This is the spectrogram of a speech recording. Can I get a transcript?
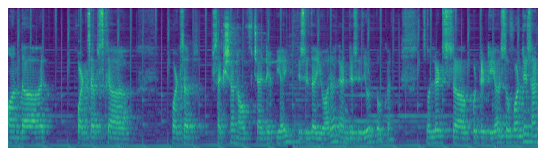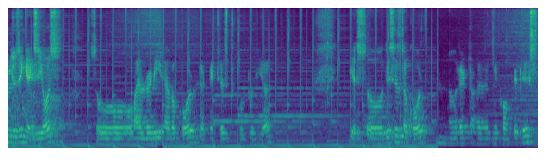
on the WhatsApp's uh, WhatsApp section of Chat API. This is the URL and this is your token. So let's uh, put it here. So for this, I'm using Axios. So I already have a code. Let me just go to here. Yes, so this is the code. Now let, me copy this.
